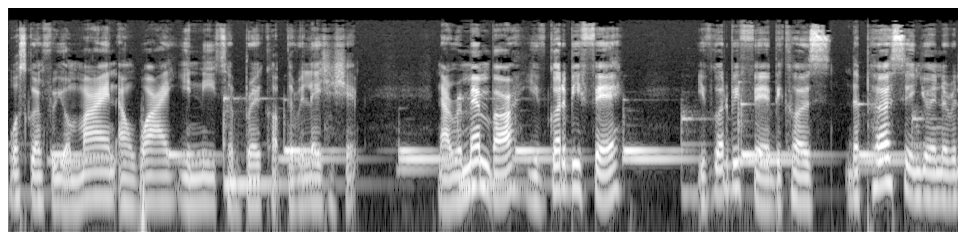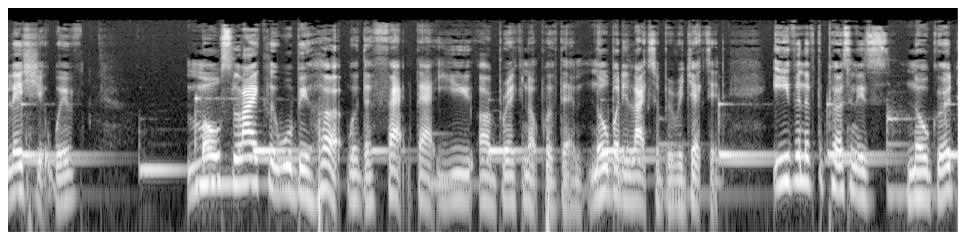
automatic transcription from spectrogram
what's going through your mind, and why you need to break up the relationship. Now, remember, you've got to be fair. You've got to be fair because the person you're in a relationship with most likely will be hurt with the fact that you are breaking up with them. Nobody likes to be rejected. Even if the person is no good,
